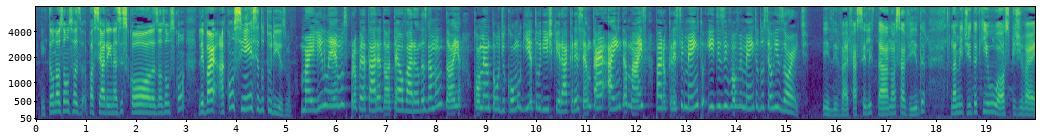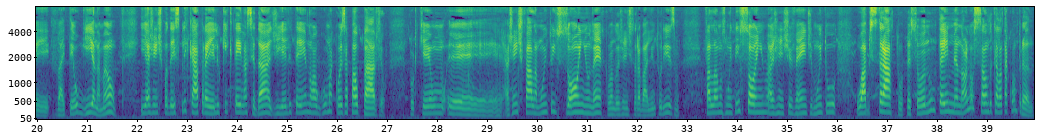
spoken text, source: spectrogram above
Então nós vamos passear aí nas escolas, nós vamos levar a consciência do turismo. Marli Lemos, proprietária do Hotel Varandas da Montanha, comentou de como o guia turístico irá acrescentar ainda mais para o crescimento e desenvolvimento do seu resort. Ele vai facilitar a nossa vida na medida que o hóspede vai, vai ter o guia na mão e a gente poder explicar para ele o que, que tem na cidade e ele tendo alguma coisa palpável porque um, é, a gente fala muito em sonho, né? Quando a gente trabalha em turismo, falamos muito em sonho, a gente vende muito o abstrato, a pessoa não tem menor noção do que ela está comprando.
